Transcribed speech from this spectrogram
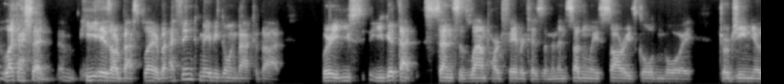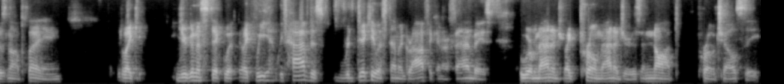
like I said, um, he is our best player. But I think maybe going back to that, where you you get that sense of Lampard favoritism, and then suddenly Sarri's golden boy, Jorginho's not playing. Like you're gonna stick with like we we have this ridiculous demographic in our fan base who are managed like pro managers and not pro Chelsea.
